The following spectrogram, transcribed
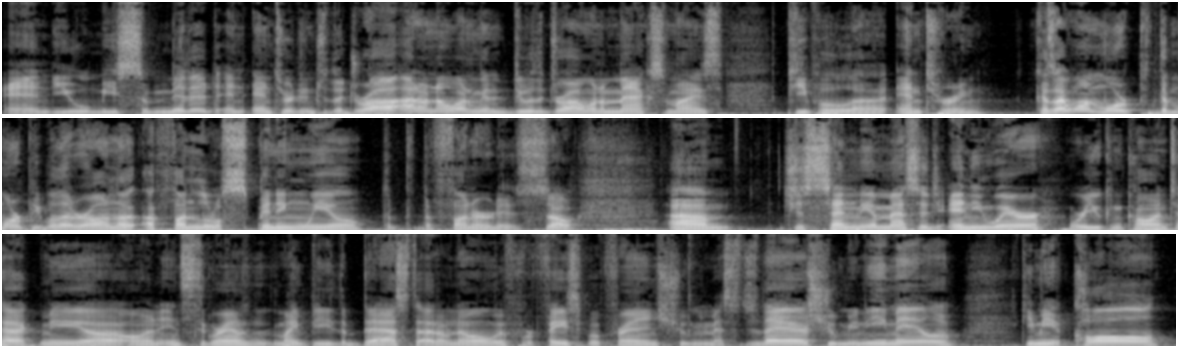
and you will be submitted and entered into the draw. I don't know what I'm going to do with the draw. I want to maximize people uh, entering because I want more. The more people that are on a, a fun little spinning wheel, the, the funner it is. So, um, just send me a message anywhere where you can contact me uh, on Instagram. Might be the best. I don't know if we're Facebook friends. Shoot me a message there. Shoot me an email. Give me a call.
